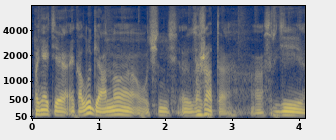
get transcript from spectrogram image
понятие экология, оно очень э, зажато э, среди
